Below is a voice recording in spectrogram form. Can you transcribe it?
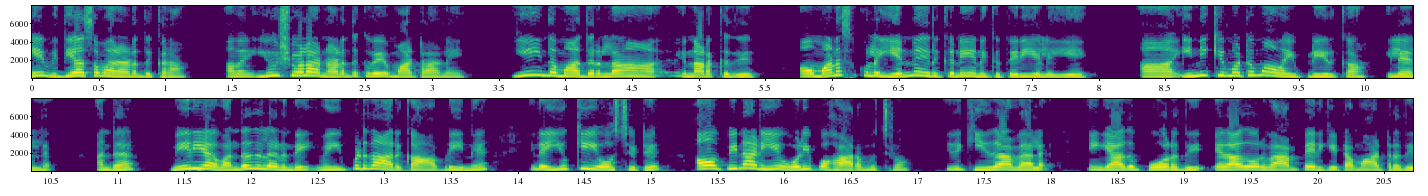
ஏன் வித்தியாசமாக நடந்துக்கிறான்? அவன் யூஸ்வலாக நடந்துக்கவே மாட்டானே. ஏன் இந்த மாதிரிலாம் நடக்குது? அவன் மனசுக்குள்ளே என்ன இருக்குன்னே எனக்கு தெரியலையே. இன்னைக்கு மட்டும் அவன் இப்படி இருக்கான் இல்லை இல்லை. அந்த மீரியா வந்ததுலேருந்தே இவன் இப்படி தான் இருக்கான் அப்படின்னு இந்த யுக்கி யோசிச்சுட்டு அவன் பின்னாடியே ஓடி போக ஆரம்பிச்சிடும் இதுக்கு இதுதான் வேலை. எங்கேயாவது போகிறது ஏதாவது ஒரு வேம்பேர் கிட்ட மாட்டுறது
